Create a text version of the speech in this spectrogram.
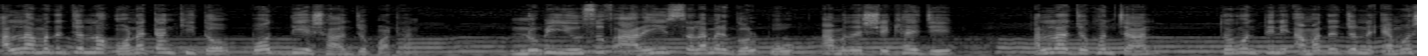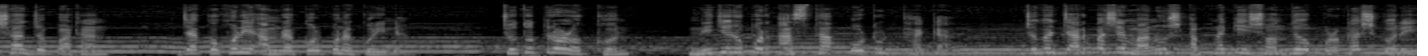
আল্লাহ আমাদের জন্য অনাকাঙ্ক্ষিত পথ দিয়ে সাহায্য পাঠান। নবী ইউসুফ আলহি ইসলামের গল্প আমাদের শেখায় যে, আল্লাহ যখন চান, তখন তিনি আমাদের জন্য এমন সাহায্য পাঠান যা কখনই আমরা কল্পনা করি না। চতুর্থ লক্ষণ, নিজের উপর আস্থা অটুট থাকা। যখন চারপাশের মানুষ আপনাকে সন্দেহ প্রকাশ করে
